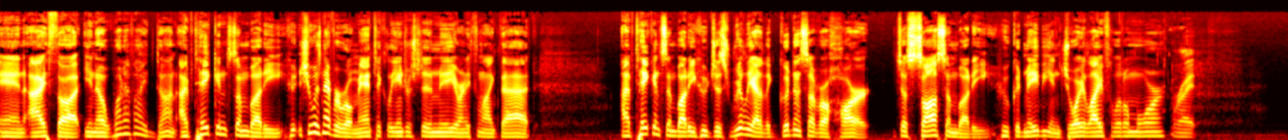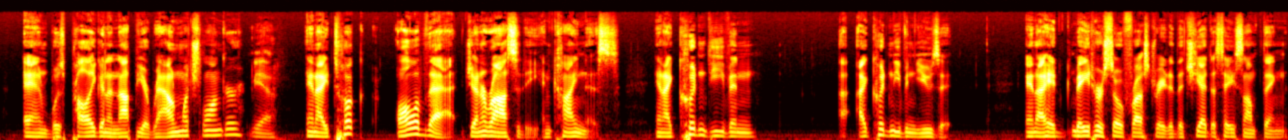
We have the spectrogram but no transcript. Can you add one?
and I thought, you know, what have I done? I've taken somebody who she was never romantically interested in me or anything like that. I've taken somebody who just really out of the goodness of her heart just saw somebody who could maybe enjoy life a little more Right. and was probably going to not be around much longer. Yeah. And I took all of that generosity and kindness and I couldn't even I- I couldn't even use it. And I had made her so frustrated that she had to say something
